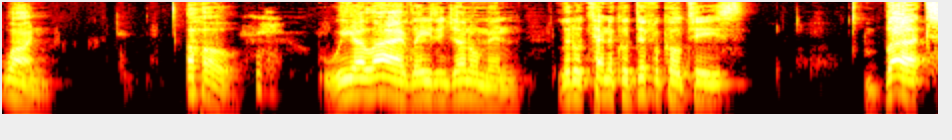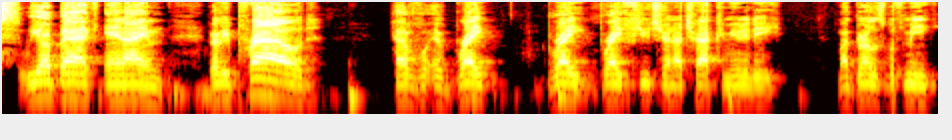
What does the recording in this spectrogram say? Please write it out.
one. Oh, we are live, ladies and gentlemen. Little technical difficulties, but we are back, and I am very proud. Have a bright, bright, bright future in our track community. My girl is with me,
